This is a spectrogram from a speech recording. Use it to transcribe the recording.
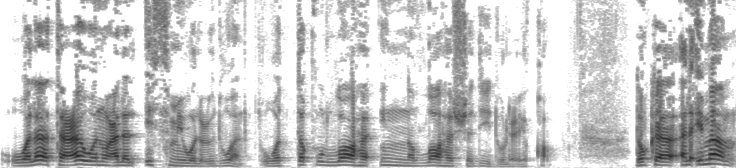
ولا تعاونوا على الإثم والعدوان واتقوا الله إن الله شديد العقاب. Donc euh, l'imam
